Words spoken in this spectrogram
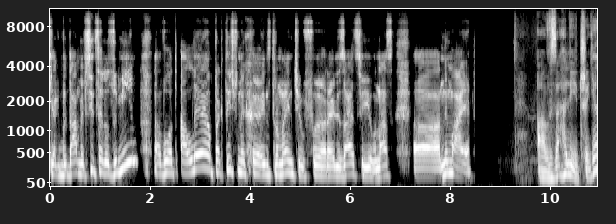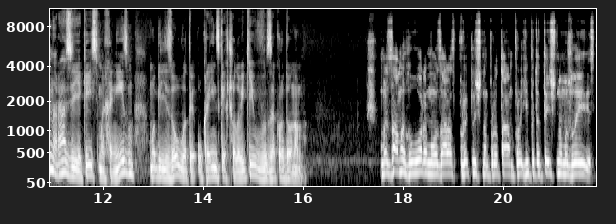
якби да, ми всі це розуміємо. а, Вот, але практичних е, інструментів е, реалізації в нас а, немає. А взагалі, чи є наразі якийсь механізм мобілізовувати українських чоловіків за кордоном? Ми з вами говоримо зараз виключно про там про гіпотетичну можливість.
